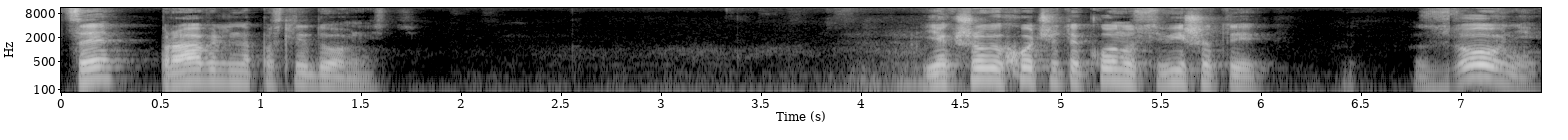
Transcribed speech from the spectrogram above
Це правильна послідовність. Якщо ви хочете конус вішати ззовні,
